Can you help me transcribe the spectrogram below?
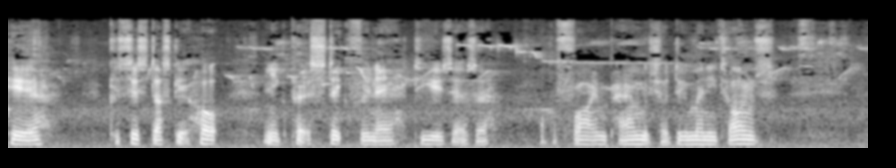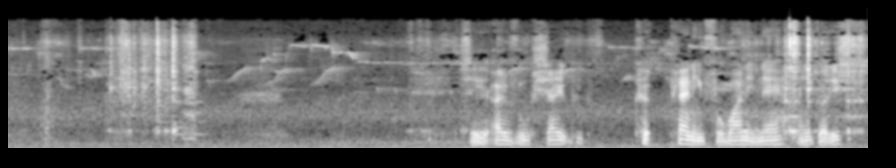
here because this does get hot and you can put a stick through there to use it as a like a frying pan which I do many times see oval shape. Cook plenty for one in there. And you've got this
